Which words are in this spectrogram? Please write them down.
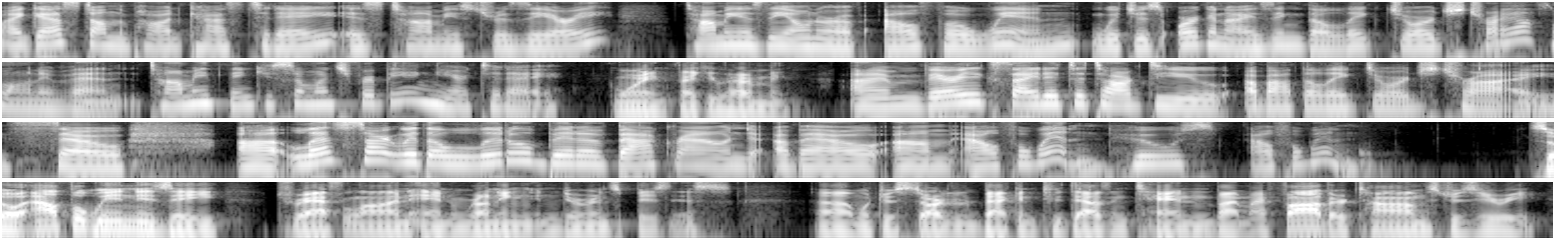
My guest on the podcast today is Tommy Struzzieri. Tommy is the owner of Alpha Win, which is organizing the Lake George Triathlon event. Tommy, thank you so much for being here today. Good morning. Thank you for having me. I'm very excited to talk to you about the Lake George Tri. So, uh, let's start with a little bit of background about um, Alpha Win. Who's Alpha Win? So, Alpha Win is a triathlon and running endurance business, um, which was started back in 2010 by my father, Tom Struzzieri,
